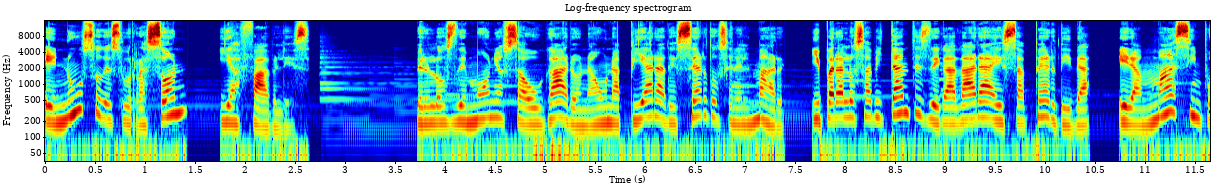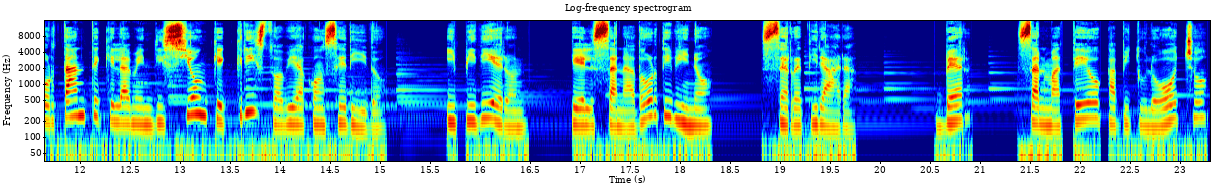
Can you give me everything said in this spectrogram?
en uso de su razón y afables. Pero los demonios ahogaron a una piara de cerdos en el mar, y para los habitantes de Gadara esa pérdida era más importante que la bendición que Cristo había concedido, y pidieron que el sanador divino se retirara. Ver San Mateo capítulo 8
